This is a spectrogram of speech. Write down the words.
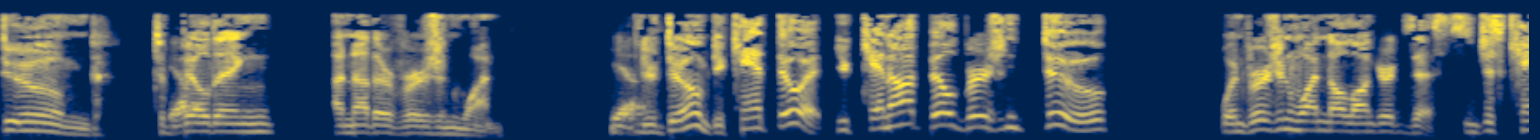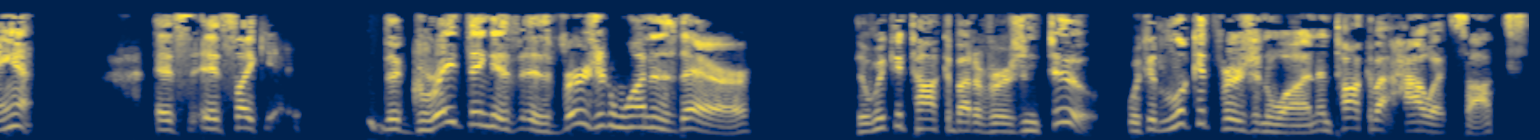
doomed to yep. building another version one. Yes. You're doomed. You can't do it. You cannot build version two when version one no longer exists. You just can't. It's, it's like the great thing is, is version one is there, then we could talk about a version two. We could look at version one and talk about how it sucks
